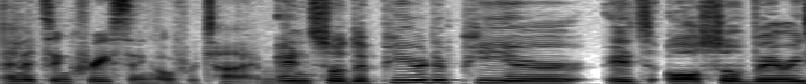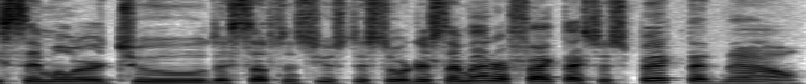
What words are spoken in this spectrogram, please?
and it's increasing over time. And so the peer-to-peer, it's also very similar to the substance use disorders. As a matter of fact, I suspect that now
